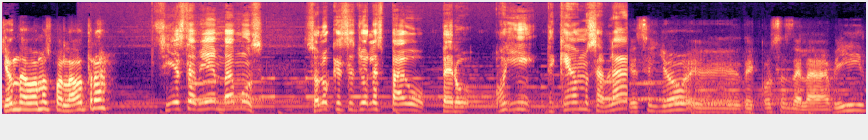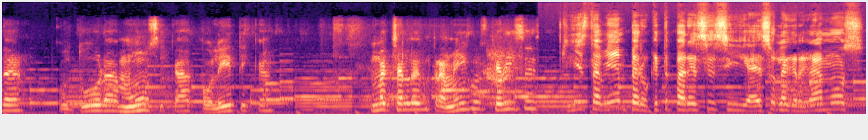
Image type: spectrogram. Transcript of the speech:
¿Qué onda? ¿Vamos por la otra? Sí, está bien, vamos. Solo que esas yo las pago. Pero, oye, ¿de qué vamos a hablar? ¿Qué sé yo? Eh, de cosas de la vida, cultura, música, política. Una charla entre amigos, ¿qué dices? Sí, está bien, pero ¿qué te parece si a eso le agregamos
